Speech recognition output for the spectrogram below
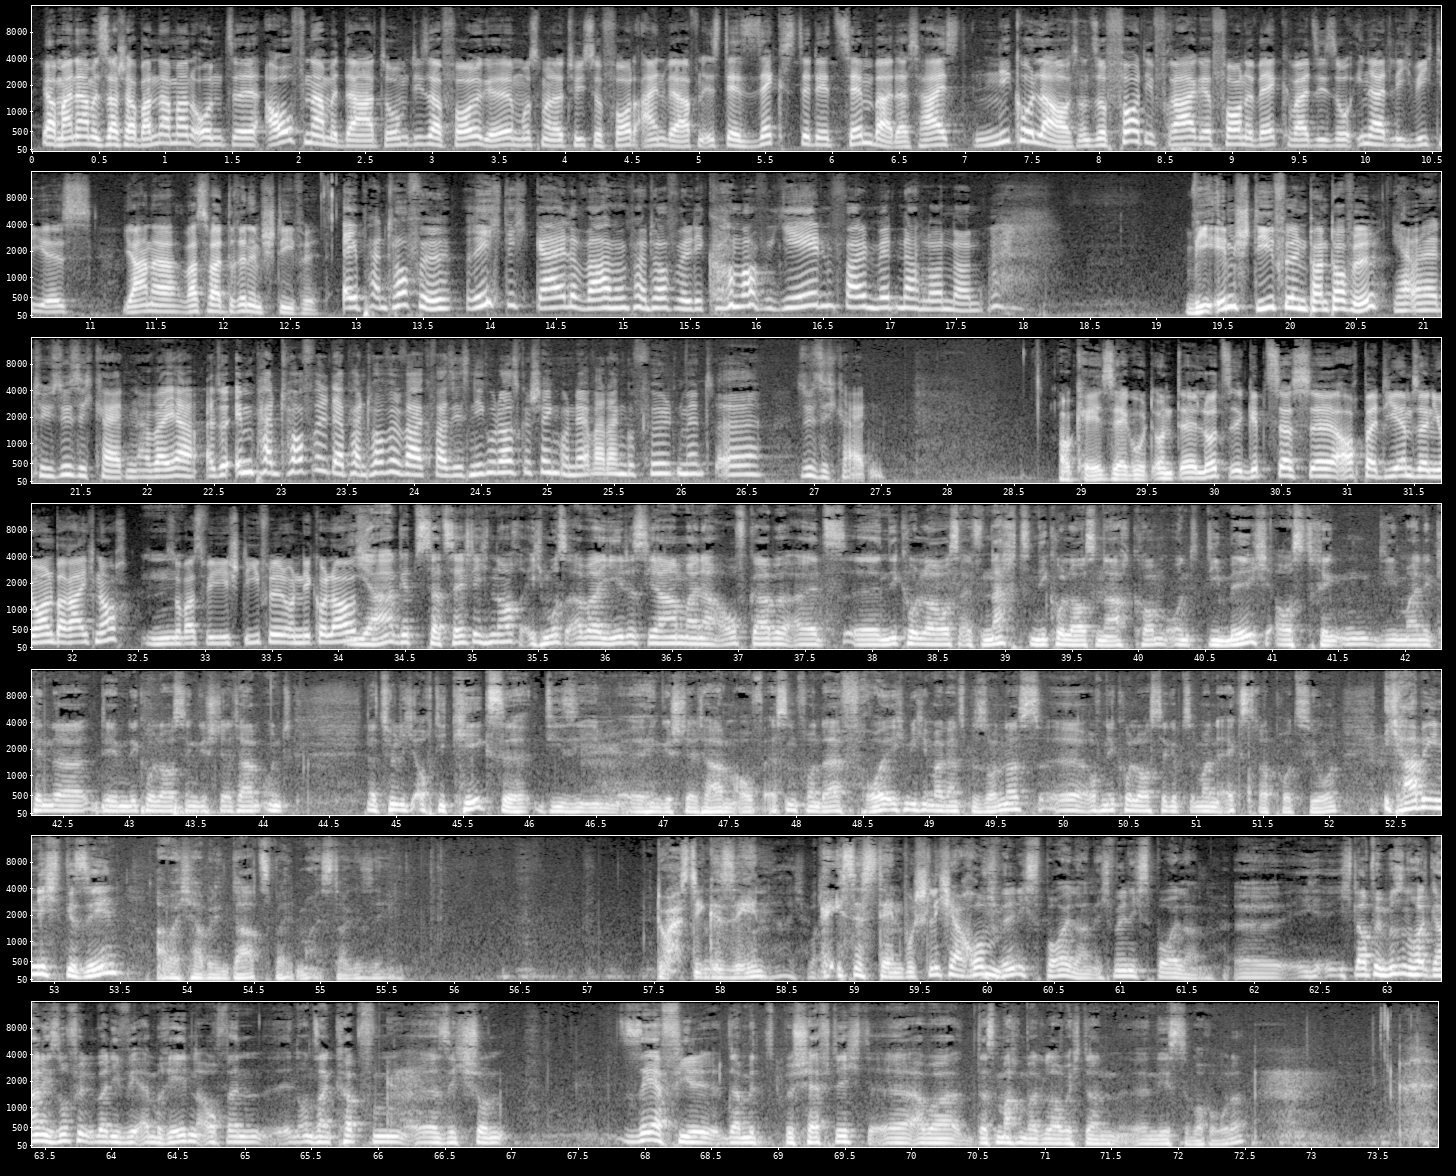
Ja, mein Name ist Sascha Bandermann und äh, Aufnahmedatum dieser Folge, muss man natürlich sofort einwerfen, ist der 6. Dezember. Das heißt Nikolaus. Und sofort die Frage vorneweg, weil sie so inhaltlich wichtig ist. Jana, was war drin im Stiefel? Ey, Pantoffel. Richtig geile, warme Pantoffel. Die kommen auf jeden Fall mit nach London. Wie im Stiefel ein Pantoffel? Ja, und natürlich Süßigkeiten. Aber ja, also im Pantoffel, der Pantoffel war quasi das Nikolausgeschenk und der war dann gefüllt mit äh, Süßigkeiten. Okay, sehr gut. Und äh, Lutz, gibt's das äh, auch bei dir im Seniorenbereich noch? Mm. Sowas wie Stiefel und Nikolaus? Ja, gibt's tatsächlich noch. Ich muss aber jedes Jahr meiner Aufgabe als äh, Nikolaus, als Nacht-Nikolaus nachkommen und die Milch austrinken, die meine Kinder dem Nikolaus hingestellt haben und natürlich auch die Kekse, die sie ihm äh, hingestellt haben, aufessen. Von daher freue ich mich immer ganz besonders äh, auf Nikolaus. Da gibt's immer eine extra Portion. Ich habe ihn nicht gesehen, aber ich habe den Darts-Weltmeister gesehen. Du hast ihn gesehen? Ja. Wer ist es denn? Wo schlich er rum? Ich will nicht spoilern, ich will nicht spoilern. Äh, ich ich glaube, wir müssen heute gar nicht so viel über die WM reden, auch wenn in unseren Köpfen äh, sich schon sehr viel damit beschäftigt. Äh, aber das machen wir, glaube ich, dann nächste Woche, oder?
